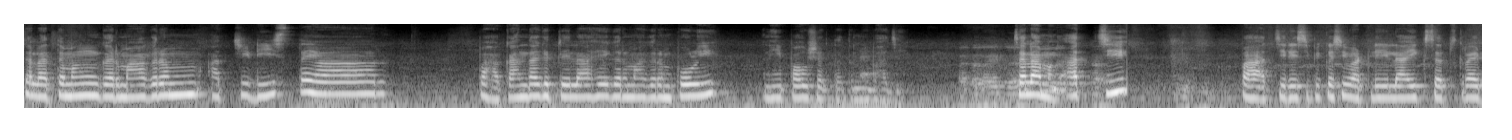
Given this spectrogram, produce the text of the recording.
चला तर मग गरमागरम आजची डिश तयार. पहा कांदा घेतलेला आहे गरमागरम पोळी आणि हे पाहू शकता तुम्ही भाजी. चला मग आजची पहा आजची रेसिपी कशी वाटली? लाईक सबस्क्राईब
